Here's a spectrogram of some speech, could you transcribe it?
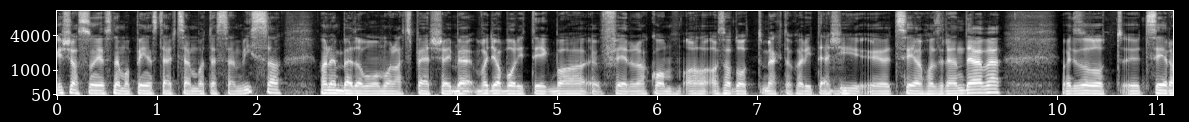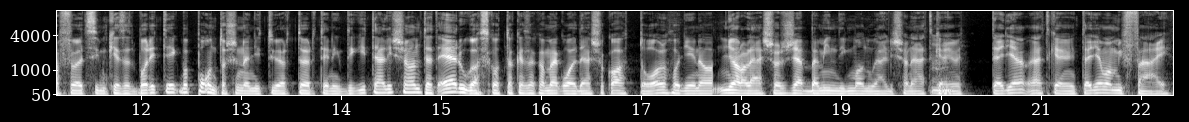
és azt mondja, hogy ezt nem a pénztárcámba teszem vissza, hanem bedobom a malacpersejbe, mm. vagy a borítékba félrerakom az adott megtakarítási mm. célhoz rendelve, vagy az adott célra földcímkézett borítékba, pontosan ennyi történik digitálisan, tehát elrugaszkodtak ezek a megoldások attól, hogy én a nyaralásos zsebbe mindig manuálisan át kell, mm. hogy tegyem, át kell, hogy tegyem, ami fáj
